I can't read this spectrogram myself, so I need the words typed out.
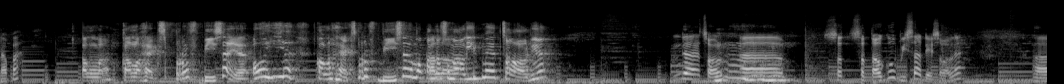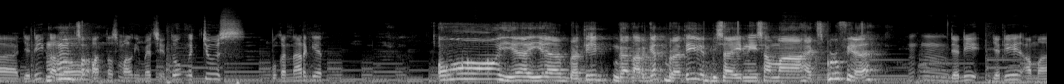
Kenapa? Kalau kalau hexproof bisa ya? Oh iya, kalau hexproof bisa sama Kalau- Phantasmal Image soalnya. Enggak, soal Hmm. eh, set- setahu gue bisa deh soalnya. eh, jadi Hmm, kalau so- Phantasmal Image itu ngecus, bukan target. Oh iya iya, berarti nggak target berarti bisa ini sama hexproof ya? Mm-mm, jadi jadi sama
